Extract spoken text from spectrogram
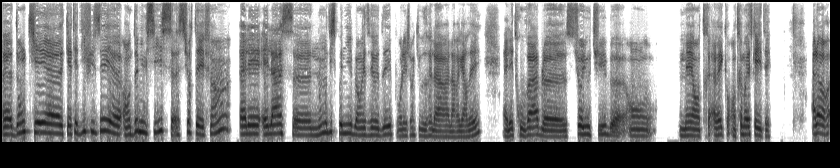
euh, donc, qui, a été diffusée en 2006 sur TF1. Elle est hélas non disponible en SVOD pour les gens qui voudraient la, regarder. Elle est trouvable sur YouTube, mais avec, en très mauvaise qualité. Alors,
